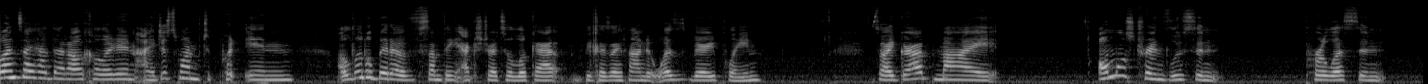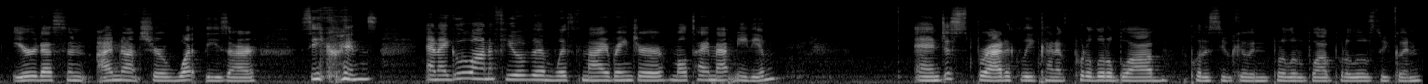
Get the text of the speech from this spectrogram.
I had that all colored in, I just wanted to put in a little bit of something extra to look at because I found it was very plain. So I grabbed my almost translucent pearlescent iridescent, I'm not sure what these are, sequins, and I glue on a few of them with my Ranger Multi-Matte Medium and just sporadically kind of put a little blob, put a sequin, put a little blob, put a little sequin,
